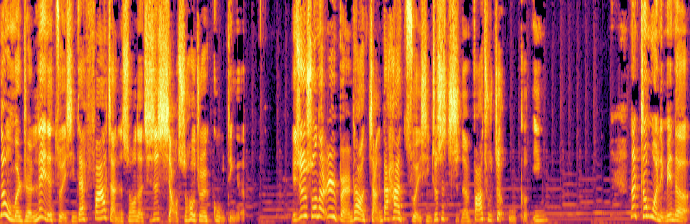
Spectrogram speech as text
那我们人类的嘴型在发展的时候呢，其实小时候就会固定了。也就是说呢，日本人到长大，他的嘴型就是只能发出这五个音。那中文里面的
